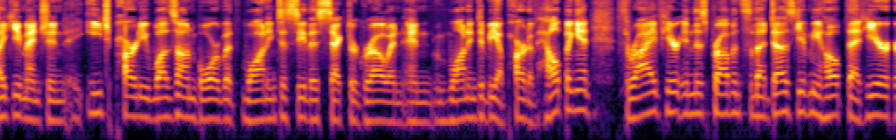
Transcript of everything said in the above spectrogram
like you mentioned, each party was on board with wanting to see this sector grow and, and wanting to be a part of helping it thrive here in this province. So that does give me hope that here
